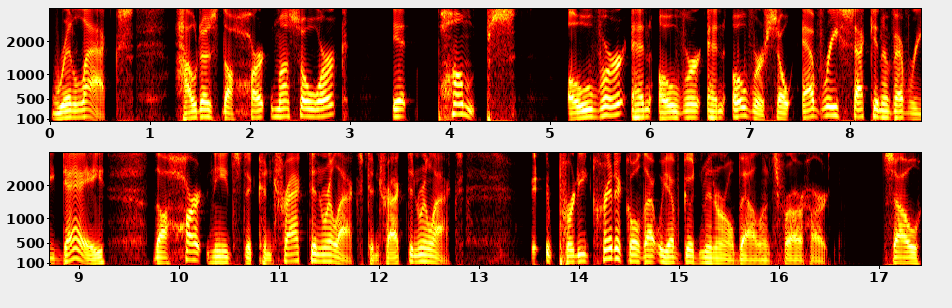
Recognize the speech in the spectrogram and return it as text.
relax. How does the heart muscle work? It pumps over and over and over. So every second of every day, the heart needs to contract and relax, contract and relax. Pretty critical that we have good mineral balance for our heart. So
